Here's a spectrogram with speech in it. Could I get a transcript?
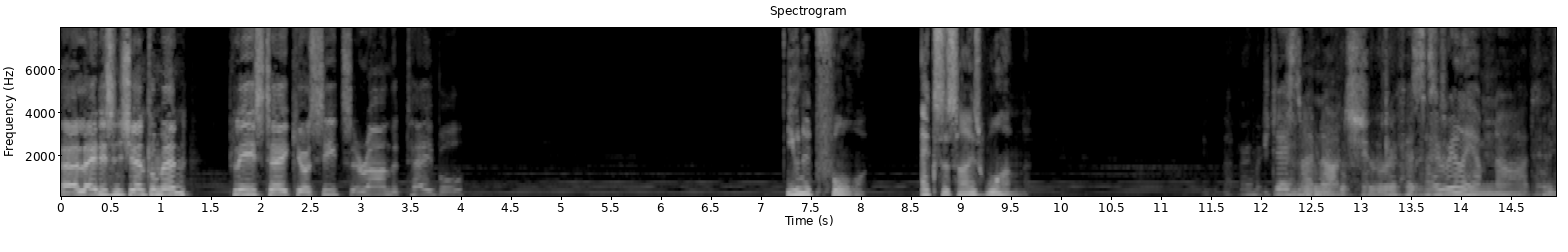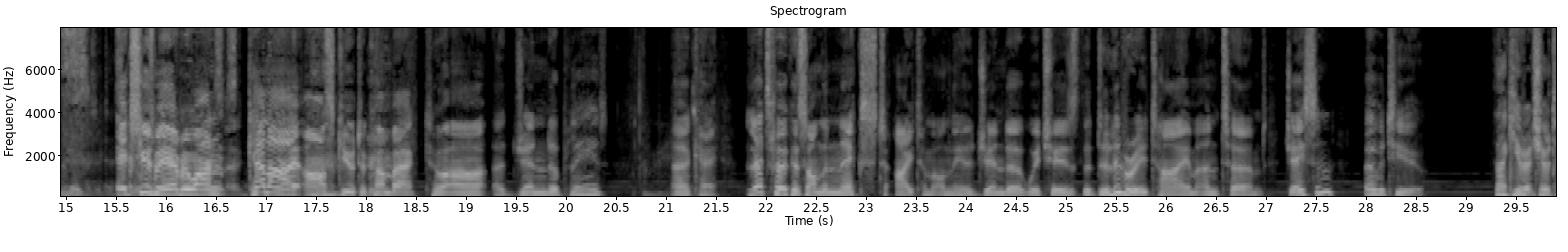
Uh, ladies and gentlemen, please take your seats around the table. Unit 4, Exercise 1. Jason, I'm not sure if it's. I really am not. It's, Excuse me, everyone. Can I ask you to come back to our agenda, please? Okay. Let's focus on the next item on the agenda, which is the delivery time and terms. Jason, over to you. Thank you, Richard.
